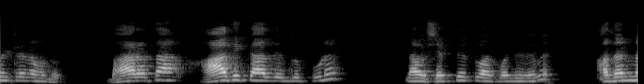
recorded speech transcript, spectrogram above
ಮಿಲಿಟರಿ ನಮ್ಮದು ಭಾರತ ಆದಿ ಕಾಲದಿಂದಲೂ ಕೂಡ ನಾವು ಶಕ್ತಿಯುತವಾಗಿ ಬಂದಿದ್ದೇವೆ. ಅದನ್ನ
